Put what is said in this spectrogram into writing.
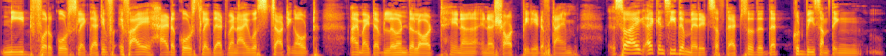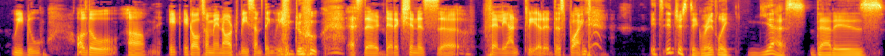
need for a course like that. If if I had a course like that when I was starting out, I might have learned a lot in a in a short period of time. So I, I can see the merits of that. So that that could be something we do although um, it, it also may not be something we do as the direction is uh, fairly unclear at this point. It's interesting right? Like yes that is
